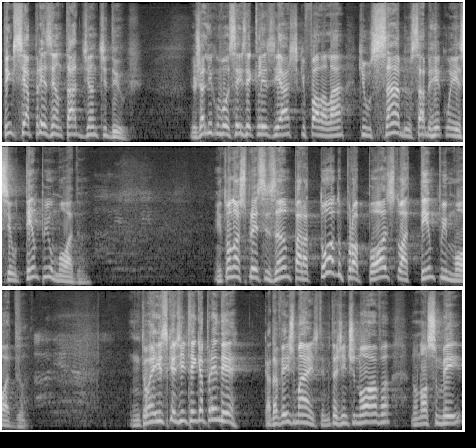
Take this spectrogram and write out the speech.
Tem que se apresentar diante de Deus. Eu já li com vocês Eclesiastes que fala lá que o sábio sabe reconhecer o tempo e o modo. Então nós precisamos para todo propósito a tempo e modo. Então é isso que a gente tem que aprender, cada vez mais. Tem muita gente nova no nosso meio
